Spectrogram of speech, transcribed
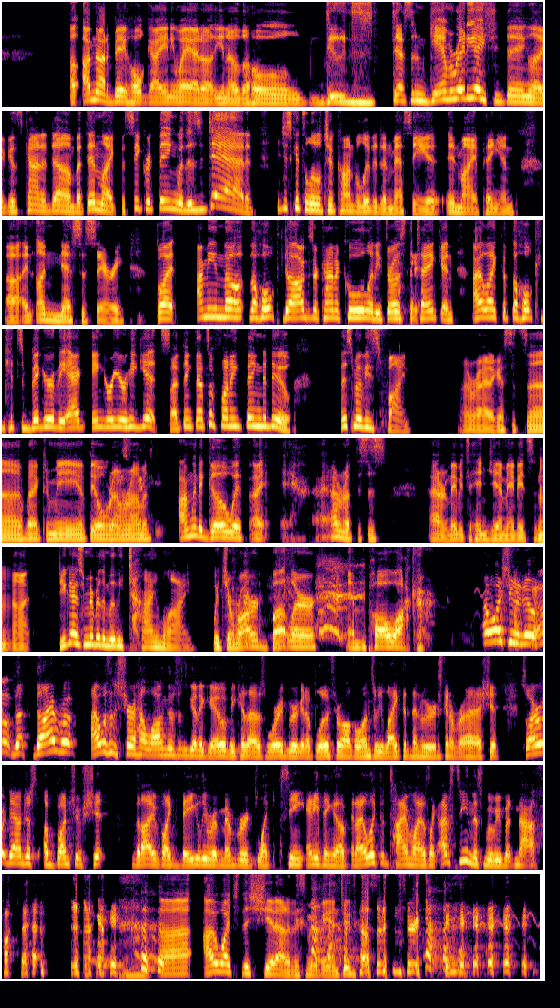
Uh, I'm not a big Hulk guy anyway. I don't, you know, the whole dudes testing gamma radiation thing. Like it's kind of dumb. But then like the secret thing with his dad, and it just gets a little too convoluted and messy, in my opinion, uh, and unnecessary. But I mean, the the Hulk dogs are kind of cool, and he throws the tank, and I like that the Hulk gets bigger the ag- angrier he gets. I think that's a funny thing to do. This movie's fine. All right, I guess it's uh back to me with the old round ramen. I'm gonna go with I. I don't know if this is. I don't know. Maybe it's a hidden gem. Maybe it's not. Do you guys remember the movie Timeline with Gerard Butler and Paul Walker? I want you to know Go. the, the I wrote. I wasn't sure how long this was going to go because I was worried we were going to blow through all the ones we liked and then we were just going to run out of shit. So I wrote down just a bunch of shit that I've like vaguely remembered like seeing anything of. And I looked at timeline. I was like, I've seen this movie, but nah, fuck that. Uh, I watched the shit out of this movie in 2003.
